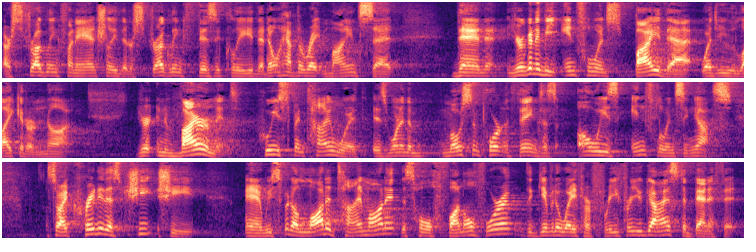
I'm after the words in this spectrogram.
are struggling financially, that are struggling physically, that don't have the right mindset, then you're going to be influenced by that whether you like it or not. Your environment, who you spend time with, is one of the most important things that's always influencing us. So I created this cheat sheet and we spent a lot of time on it, this whole funnel for it, to give it away for free for you guys to benefit.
